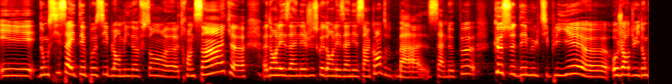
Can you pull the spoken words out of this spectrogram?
Et donc, si ça a été possible en 1935, euh, dans les années, jusque dans les années 50, bah, ça ne peut que se démultiplier aujourd'hui. Donc,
